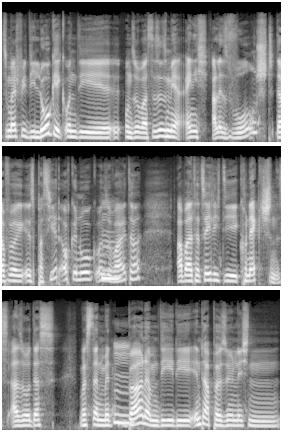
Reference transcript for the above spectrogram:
zum Beispiel die Logik und die und sowas, das ist mir eigentlich alles wurscht. Dafür ist passiert auch genug und Mhm. so weiter. Aber tatsächlich die Connections, also das, was dann mit Mhm. Burnham, die, die interpersönlichen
